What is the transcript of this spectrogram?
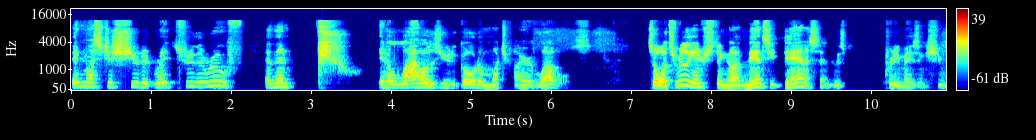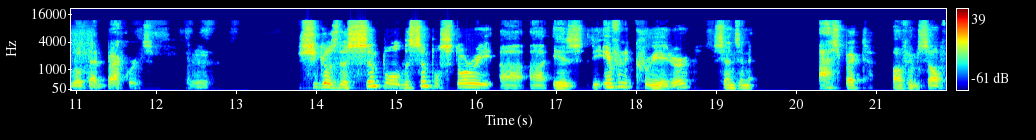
It must just shoot it right through the roof. And then it allows you to go to much higher levels. So what's really interesting, uh, Nanci Danison, who's pretty amazing. She wrote that backwards. Mm. She goes, the simple, the simple story uh, uh, is the infinite creator sends an aspect of himself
